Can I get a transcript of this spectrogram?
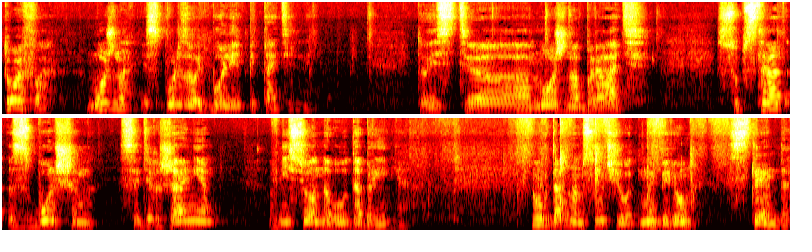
торфа можно использовать более питательный. То есть э, можно брать субстрат с большим содержанием внесенного удобрения. Ну, в данном случае вот мы берем стендер.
